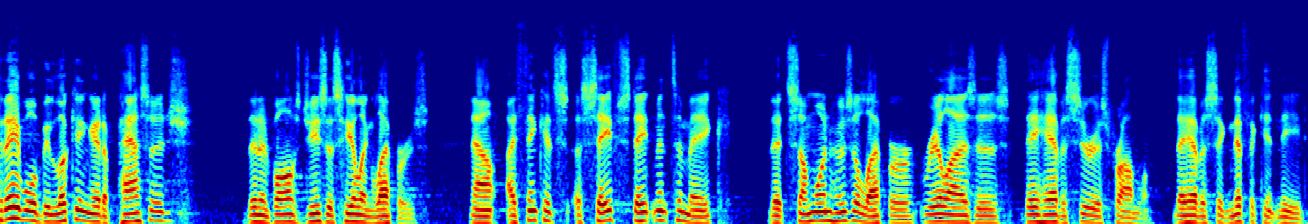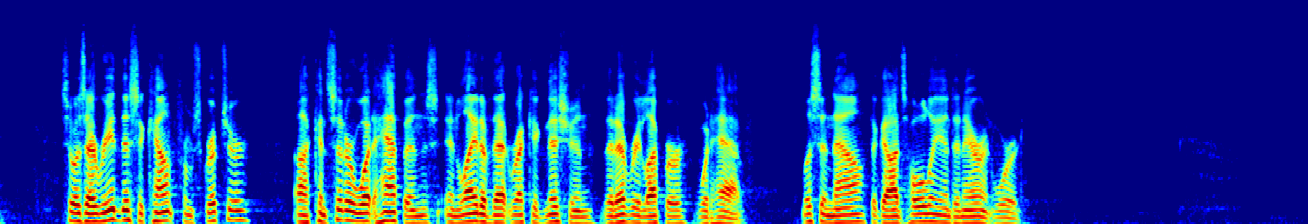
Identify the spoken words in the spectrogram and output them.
Today we'll be looking at a passage that involves Jesus healing lepers. Now, I think it's a safe statement to make that someone who's a leper realizes they have a serious problem, they have a significant need. So, as I read this account from Scripture, uh, consider what happens in light of that recognition that every leper would have. Listen now to God's holy and inerrant word.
